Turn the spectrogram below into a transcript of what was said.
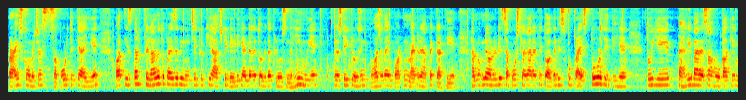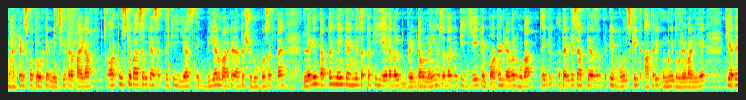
प्राइस को हमेशा सपोर्ट देते आई है। और इस बार फ़िलहाल में तो प्राइस अभी नीचे क्योंकि आज की डेली कैंडल है तो अभी तक क्लोज नहीं हुई है। तो इसकी क्लोजिंग बहुत ज़्यादा इंपॉर्टेंट मैटर यहाँ पे करती है। हम लोग ने ऑलरेडी सपोर्ट्स लगा रखे तो अगर इसको प्राइस तोड़ देती है तो ये पहली बार ऐसा होगा कि मार्केट इसको तोड़ के नीचे की तरफ़ आएगा। और उसके बाद से हम कह सकते हैं कि यस एक बियर मार्केट यहाँ पे शुरू हो सकता है। लेकिन तब तक नहीं कहेंगे जब तक कि ये लेवल ब्रेक डाउन नहीं हो जाता, क्योंकि ये एक इंपॉर्टेंट लेवल होगा। एक तरीके से आप कह सकते हैं कि बुल्स की एक आखिरी उम्मीद होने वाली है कि अगर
